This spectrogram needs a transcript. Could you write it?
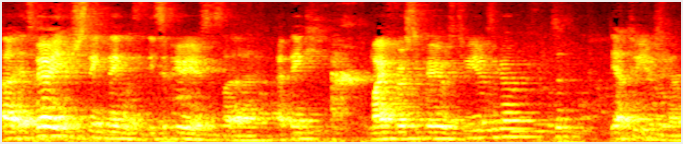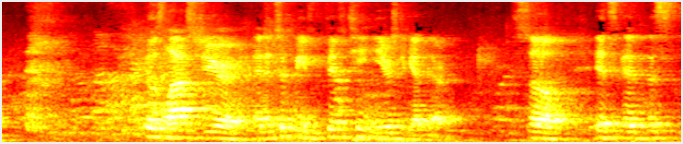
Uh, it's a very interesting thing with these Superiors. Is, uh, I think my first Superior was two years ago. Was it? Yeah, two years ago. It was last year, and it took me 15 years to get there. So it's, it's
